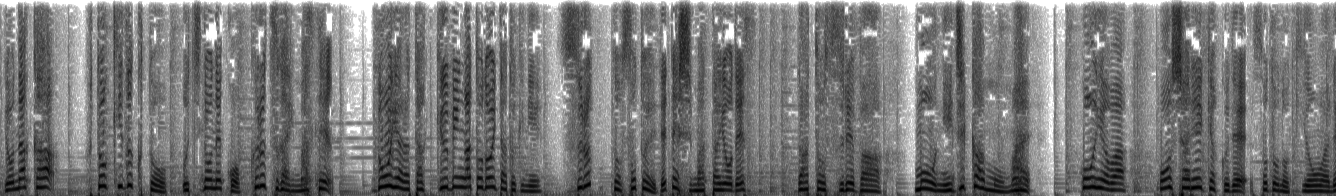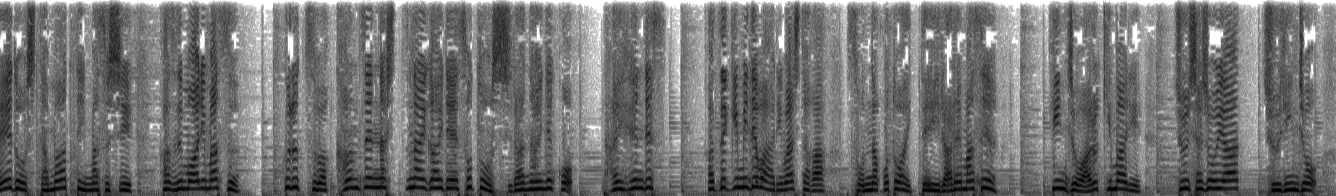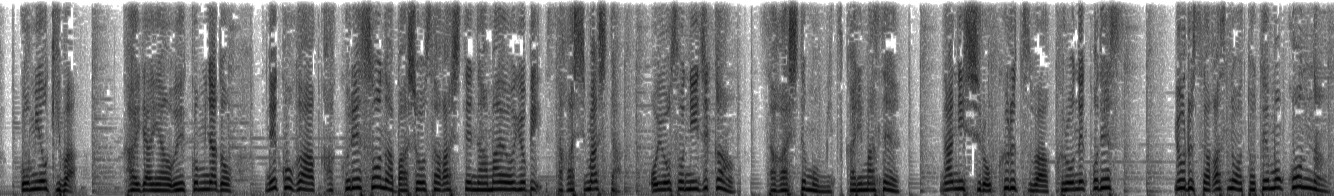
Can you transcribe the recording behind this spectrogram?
夜中、ふと気づくと、うちの猫、クルツがいません。どうやら宅急便が届いた時に、スルッと外へ出てしまったようです。だとすれば、もう2時間も前。今夜は、放射冷却で、外の気温は0度を下回っていますし、風もあります。クルツは完全な室内外で外を知らない猫。大変です。風邪気味ではありましたが、そんなことは言っていられません。近所を歩き回り、駐車場や駐輪場、ゴミ置き場、階段や植え込みなど、猫が隠れそうな場所を探して名前を呼び、探しました。およそ2時間、探しても見つかりません。何しろクルツは黒猫です。夜探すのはとても困難。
